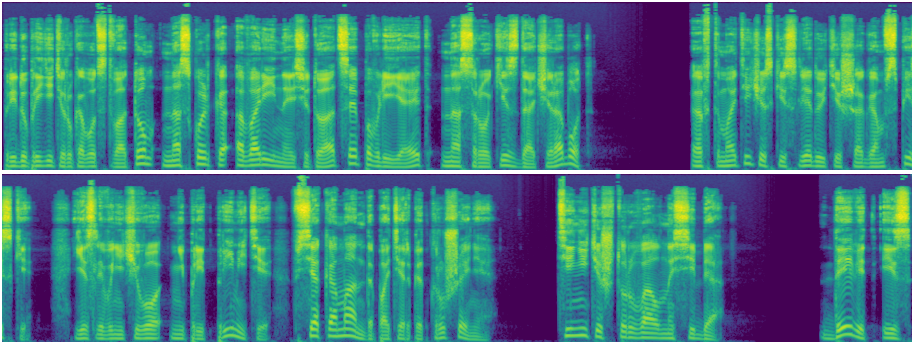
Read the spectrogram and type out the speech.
Предупредите руководство о том, насколько аварийная ситуация повлияет на сроки сдачи работ. Автоматически следуйте шагам в списке. Если вы ничего не предпримете, вся команда потерпит крушение. Тяните штурвал на себя. Дэвид из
